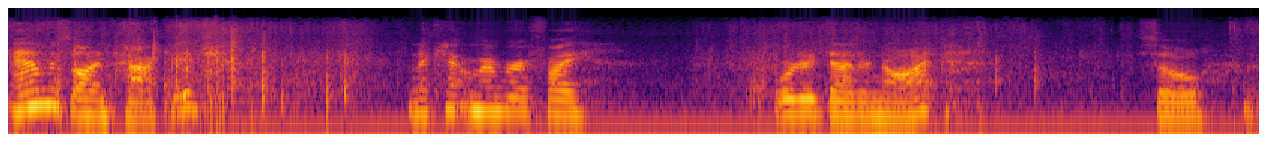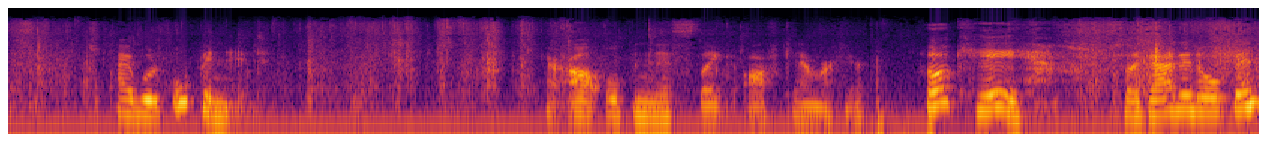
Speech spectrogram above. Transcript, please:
Amazon package. And I can't remember if I ordered that or not. So I will open it. Here, I'll open this like off camera here. Okay, so I got it open.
